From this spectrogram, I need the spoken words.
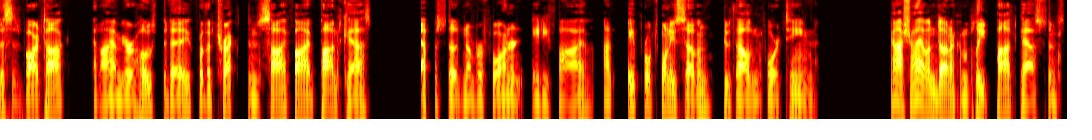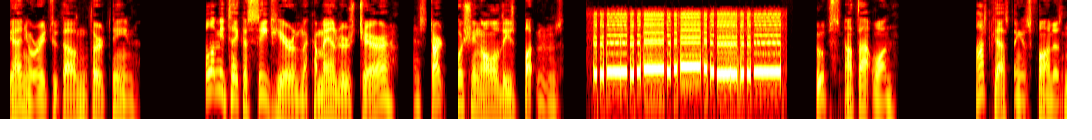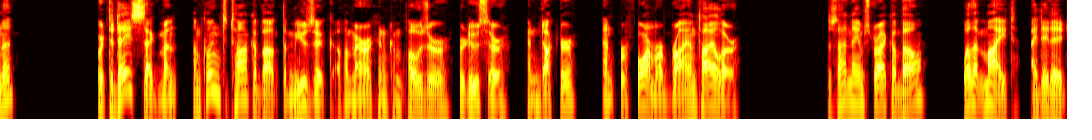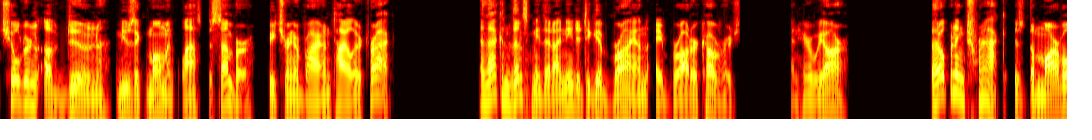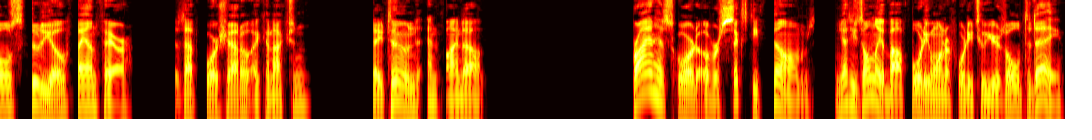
This is Vartok, and I am your host today for the Treks and Sci-Fi podcast, episode number 485 on April 27, 2014. Gosh, I haven't done a complete podcast since January 2013. So let me take a seat here in the commander's chair and start pushing all of these buttons. Oops, not that one. Podcasting is fun, isn't it? For today's segment, I'm going to talk about the music of American composer, producer, conductor, and performer Brian Tyler. Does that name strike a bell? Well, it might. I did a Children of Dune music moment last December featuring a Brian Tyler track. And that convinced me that I needed to give Brian a broader coverage. And here we are. That opening track is the Marvel Studio Fanfare. Does that foreshadow a connection Stay tuned and find out. Brian has scored over 60 films, yet he's only about 41 or 42 years old today,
